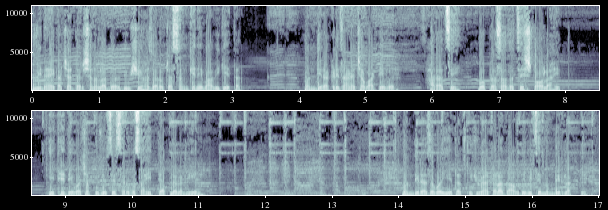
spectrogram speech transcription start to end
विनायकाच्या दर्शनाला दर दिवशी हजारोच्या संख्येने भाविक येतात. मंदिराकडे जाण्याच्या वाटेवर हाराचे व प्रसादाचे स्टॉल आहेत. येथे देवाच्या पूजेचे सर्व साहित्य आपल्याला मिळेल. मंदिराजवळ येताच उजव्या हाताला गावदेवीचे मंदिर लागते.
